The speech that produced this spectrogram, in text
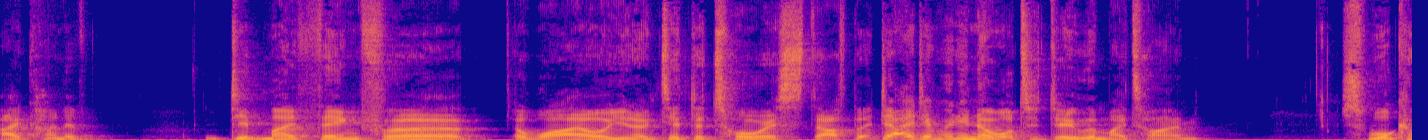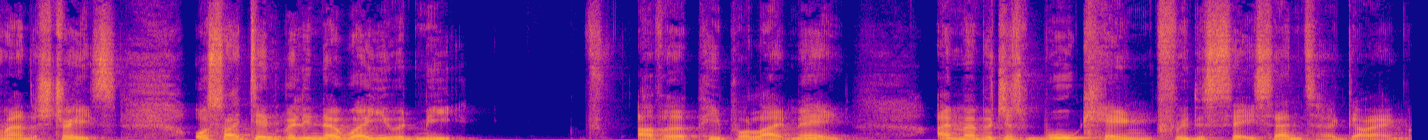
I kind of did my thing for a while, you know, did the tourist stuff, but I didn't really know what to do with my time. Just walk around the streets. Also, I didn't really know where you would meet other people like me. I remember just walking through the city centre going,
